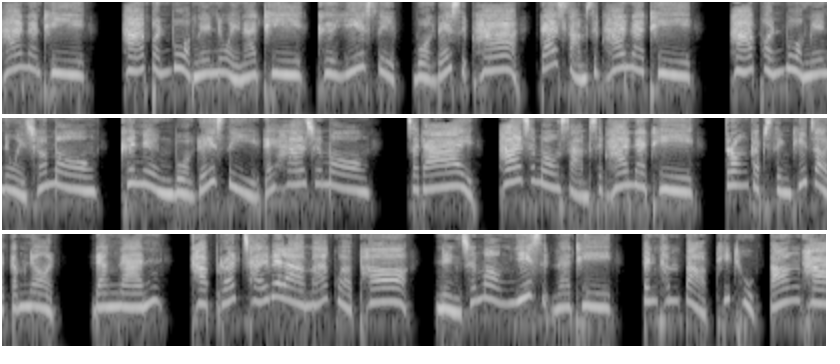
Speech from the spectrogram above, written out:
15 นาที หาผลบวกในหน่วยนาที คือ 20 บวกได้ 15 ได้ 35 นาที หาผลบวกในหน่วยชั่วโมง คือ1บวกด้วย4ได้5ชั่วโมง จะได้5ชั่วโมง35นาที ตรงกับสิ่งที่โจทย์กำหนด ดังนั้นขับรถใช้เวลามากกว่าพ่อ1ชั่วโมง20นาที เป็นคำตอบที่ถูกต้องค่ะ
